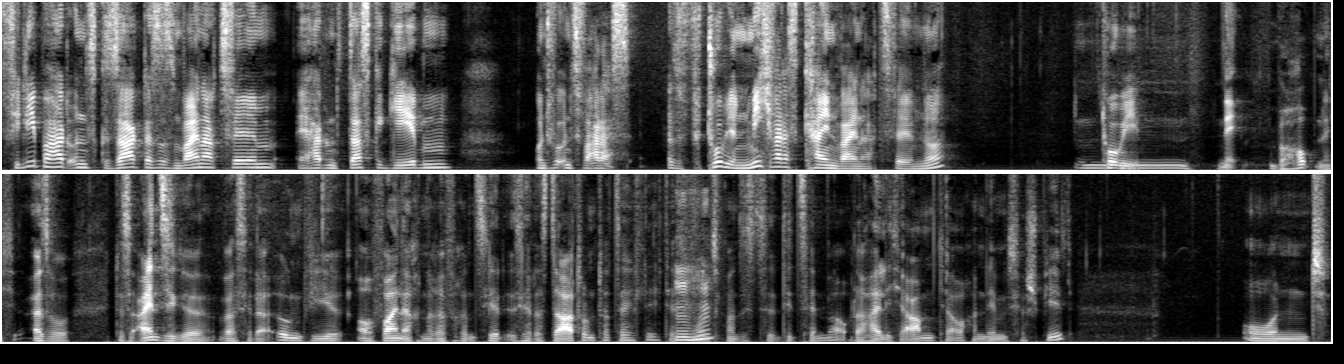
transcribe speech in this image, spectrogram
Philippe hat uns gesagt, das ist ein Weihnachtsfilm. Er hat uns das gegeben. Und für uns war das, also für Tobi und mich war das kein Weihnachtsfilm, ne? Tobi. Mm, Nee, überhaupt nicht. Also das Einzige, was ja da irgendwie auf Weihnachten referenziert, ist ja das Datum tatsächlich, der Mhm. 25. Dezember oder Heiligabend ja auch, an dem es ja spielt. Und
